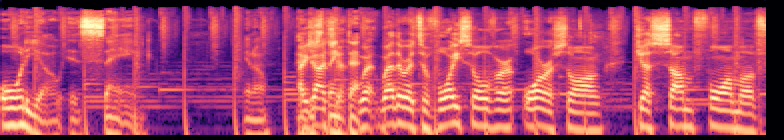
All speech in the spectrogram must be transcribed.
audio is saying. You know, I, I got you. That- Whether it's a voiceover or a song, just some form of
